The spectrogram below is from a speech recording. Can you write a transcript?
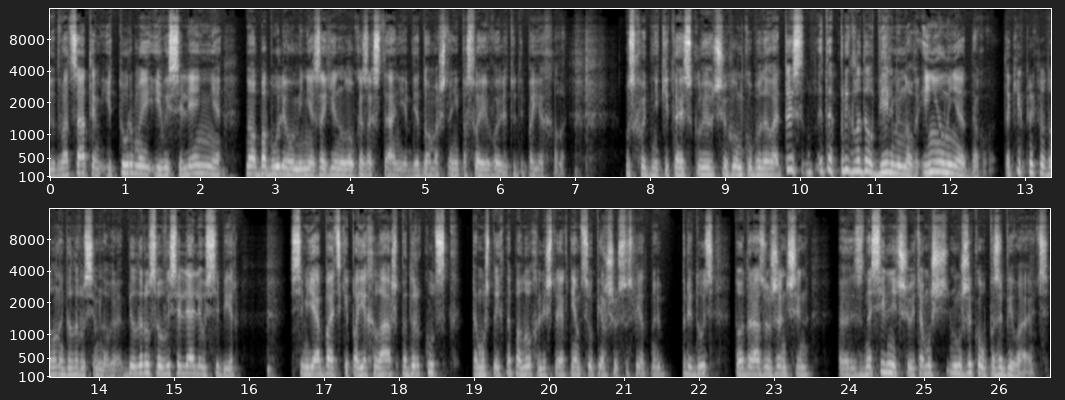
і ў двадцатым і турмы і выселення Ну а бабуля у мяне загінула ў Казахстане. Вядома што не па сваёй волі туды поехала. Усходні кітайскую чыгунку будаваць то есть это прыкладаў вельмі много. І не у мяне аднаго таких прыкладаў на беларусі много. Беларусаў выселялі ў Сібір сям'я бацькі поехала аж под иркутск тому что их напалохали что як немцы у першую сусветную придуць то адразу жанчын э, знасильнічаюць а муж мужикоў позабіваюць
